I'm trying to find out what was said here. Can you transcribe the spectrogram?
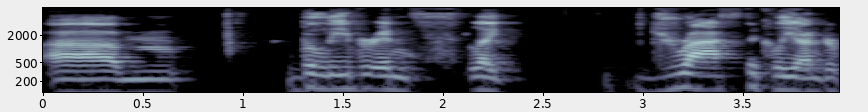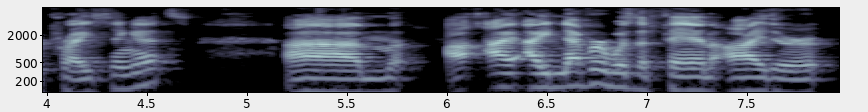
um, believer in like drastically underpricing it. Um, I, I never was a fan either.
